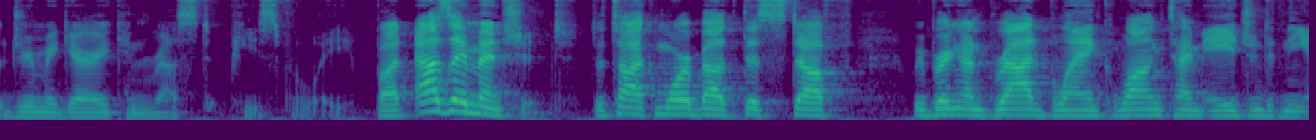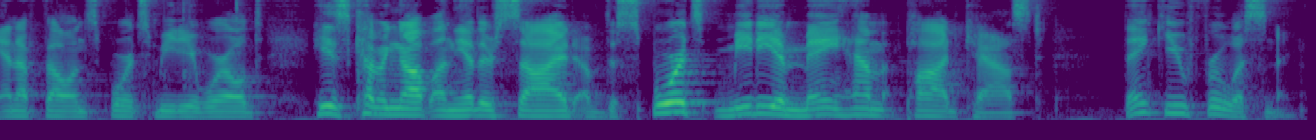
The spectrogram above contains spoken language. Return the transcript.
so Drew Magary can rest peacefully. But as I mentioned, to talk more about this stuff, we bring on Brad Blank, longtime agent in the NFL and sports media world. He's coming up on the other side of the Sports Media Mayhem podcast. Thank you for listening.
